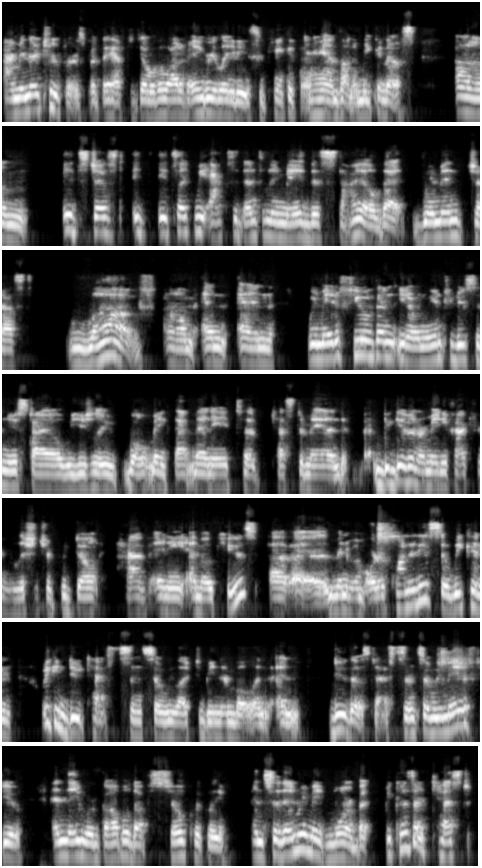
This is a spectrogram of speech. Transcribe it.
I mean, they're troopers, but they have to deal with a lot of angry ladies who can't get their hands on a Mykonos. Um, it's just, it, it's like we accidentally made this style that women just love, um, and and we made a few of them. You know, when we introduce a new style, we usually won't make that many to test demand. But given our manufacturing relationship, we don't have any MOQs, uh, uh, minimum order quantities, so we can we can do tests, and so we like to be nimble and and do those tests. And so we made a few, and they were gobbled up so quickly. And so then we made more, but because our test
